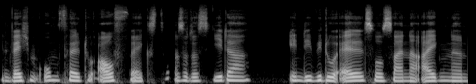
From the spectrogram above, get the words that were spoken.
in welchem Umfeld du aufwächst. Also dass jeder individuell so seine eigene,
